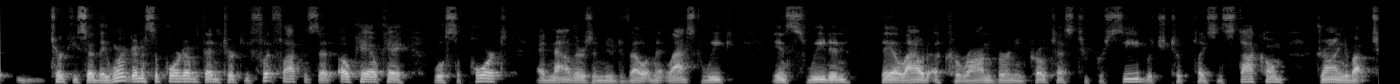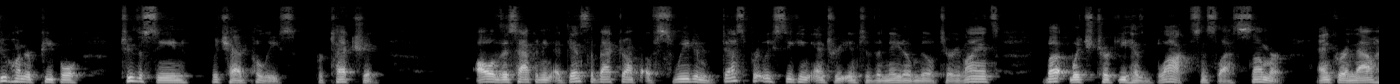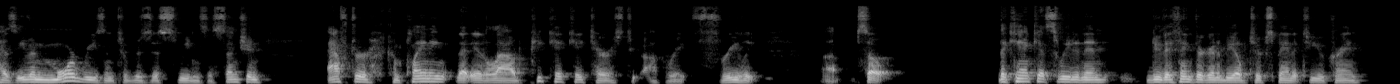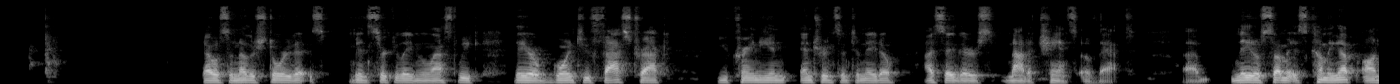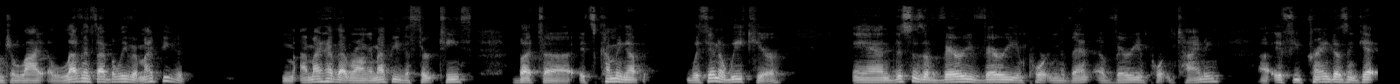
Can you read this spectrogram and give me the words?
Turkey said they weren't going to support them then Turkey flip-flopped and said okay okay we'll support and now there's a new development last week in Sweden they allowed a Quran burning protest to proceed which took place in Stockholm drawing about 200 people to the scene which had police protection. All of this happening against the backdrop of Sweden desperately seeking entry into the NATO military alliance, but which Turkey has blocked since last summer. Ankara now has even more reason to resist Sweden's ascension after complaining that it allowed PKK terrorists to operate freely. Uh, so they can't get Sweden in. Do they think they're going to be able to expand it to Ukraine? That was another story that's been circulating the last week. They are going to fast track Ukrainian entrance into NATO. I say there's not a chance of that. Um, NATO summit is coming up on July 11th, I believe. It might be the, I might have that wrong. It might be the 13th, but uh, it's coming up within a week here. And this is a very, very important event, a very important timing. Uh, if Ukraine doesn't get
